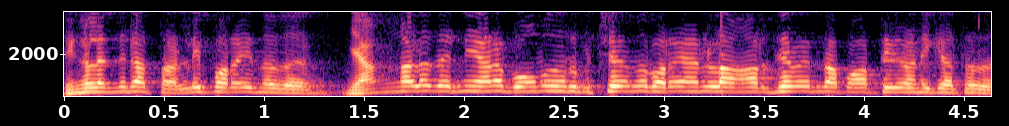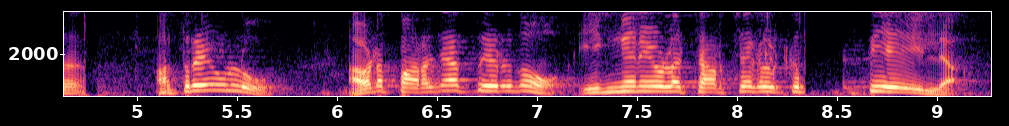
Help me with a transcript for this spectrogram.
നിങ്ങൾ എന്തിനാ തള്ളി പറയുന്നത്? ഞങ്ങൾ തന്നെയാണ് ബോംബ് നിർമ്മിച്ചതെന്ന് പറയാനുള്ള ആർജവം എന്താ പാർട്ടി കാണിക്കാത്തത്? അത്രയേ ഉള്ളൂ. അവിടെ പറഞ്ഞാൽ തീർന്നോ? ഇങ്ങനെയുള്ള ചർച്ചകൾക്ക് പ്രസക്തിയേയില്ല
